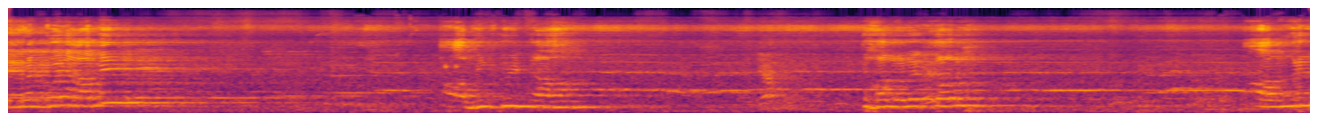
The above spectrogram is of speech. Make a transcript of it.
এরা কই আমি? আমি কই না? ভালো রে দল আমরে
